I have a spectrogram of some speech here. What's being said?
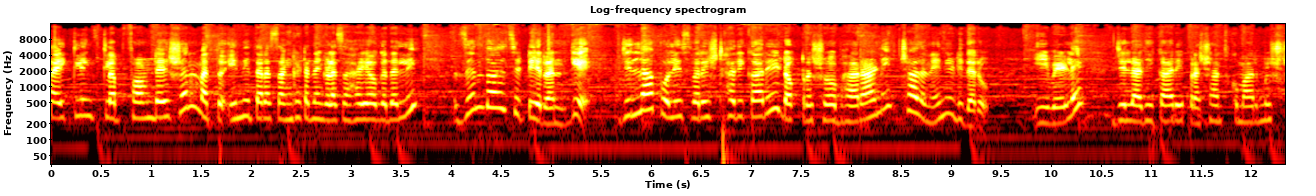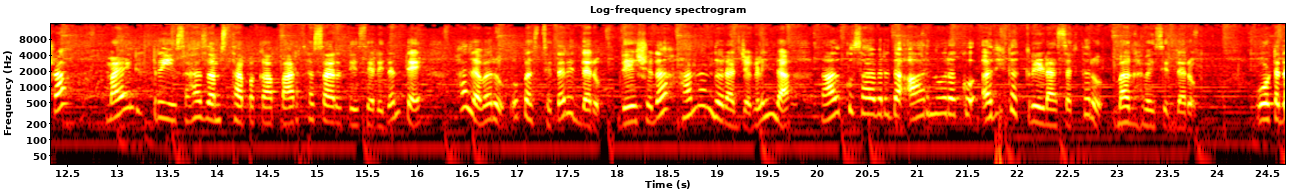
ಸೈಕ್ಲಿಂಗ್ ಕ್ಲಬ್ ಫೌಂಡೇಶನ್ ಮತ್ತು ಇನ್ನಿತರ ಸಂಘಟನೆಗಳ ಸಹಯೋಗದಲ್ಲಿ ಜಿಂದಾಲ್ ಸಿಟಿ ರನ್ಗೆ ಜಿಲ್ಲಾ ಪೊಲೀಸ್ ವರಿಷ್ಠಾಧಿಕಾರಿ ಡಾಕ್ಟರ್ ಶೋಭಾ ರಾಣಿ ಚಾಲನೆ ನೀಡಿದರು. ಈ ವೇಳೆ ಜಿಲ್ಲಾಧಿಕಾರಿ ಪ್ರಶಾಂತ್ ಕುಮಾರ್ ಮಿಶ್ರಾ, ಮೈಂಡ್ ಟ್ರೀ ಸಹ ಸಂಸ್ಥಾಪಕ ಪಾರ್ಥಸಾರಥಿ ಸೇರಿದಂತೆ ಹಲವರು ಉಪಸ್ಥಿತರಿದ್ದರು. ದೇಶದ ಹನ್ನೊಂದು ರಾಜ್ಯಗಳಿಂದ ನಾಲ್ಕು ಸಾವಿರದ ಆರುನೂರಕ್ಕೂ ಅಧಿಕ ಕ್ರೀಡಾಸಕ್ತರು ಭಾಗವಹಿಸಿದ್ದರು. ಓಟದ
